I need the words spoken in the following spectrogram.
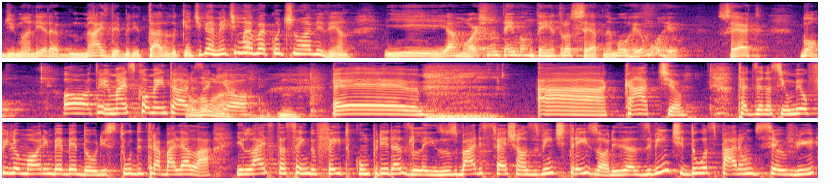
de maneira mais debilitada do que antigamente, mas vai continuar vivendo. E a morte não tem, não tem retrocesso, né? Morreu, morreu. Certo? Bom, Ó, tem mais comentários Então aqui, lá. ó. É, A Kátia tá dizendo assim: o meu filho mora em Bebedouro, estuda e trabalha lá. E lá está sendo feito cumprir as leis. Os bares fecham às 23 horas e às 22 param de servir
